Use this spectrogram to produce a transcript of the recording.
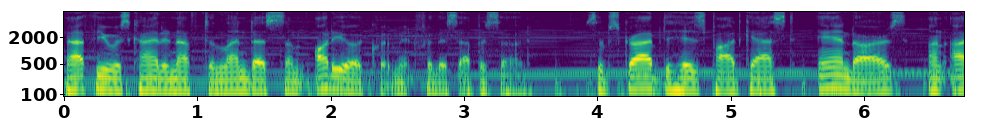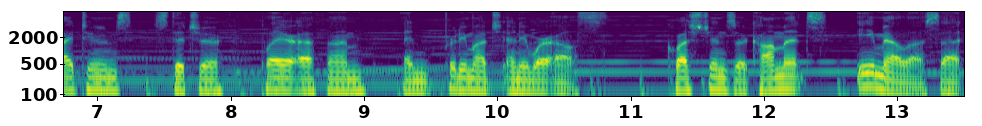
Matthew was kind enough to lend us some audio equipment for this episode. Subscribe to his podcast and ours on iTunes, Stitcher, Player FM, and pretty much anywhere else. Questions or comments? Email us at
